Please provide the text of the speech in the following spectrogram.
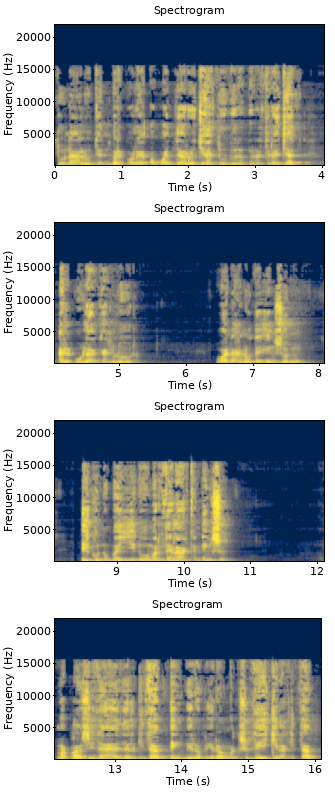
tunalu dan berkoleh opat darajat bira-bira derajat al ula kang luhur. Wa nahnu ta ingsun iku nubayyinu martelakan ingsun Maqasidah hadzal kitab ing biro-biro maksudnya ikilah kitab.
